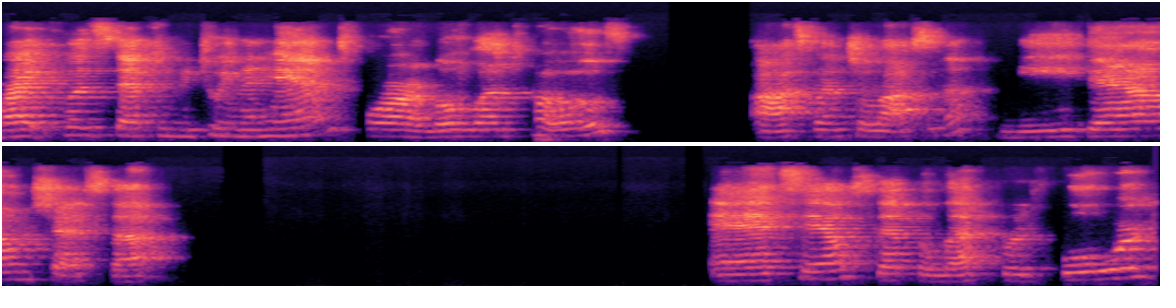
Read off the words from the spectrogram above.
Right foot steps in between the hands for our low lunge pose. Asvanchalasana, knee down, chest up. Exhale, step the left foot forward,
